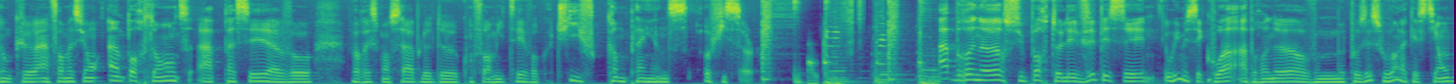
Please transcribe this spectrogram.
Donc, euh, information importante à passer à vos, vos responsables de conformité, vos Chief Compliance Officer. Abreneur supporte les VPC. Oui, mais c'est quoi Abreneur? Vous me posez souvent la question.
